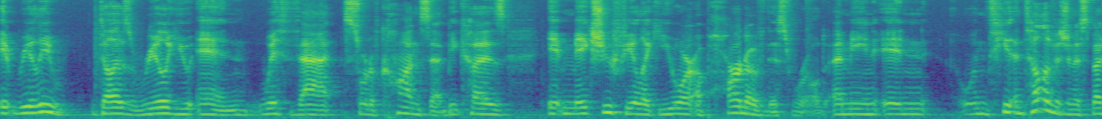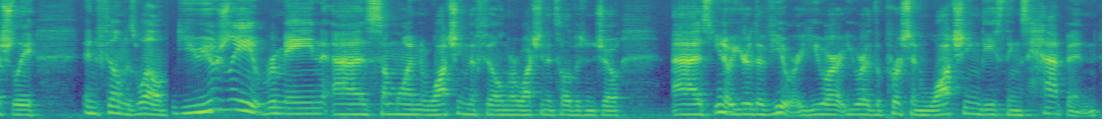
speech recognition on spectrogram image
it really does reel you in with that sort of concept because it makes you feel like you are a part of this world. I mean, in in, in television, especially in film as well, you usually remain as someone watching the film or watching the television show as you know you're the viewer. You are you are the person watching these things happen.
